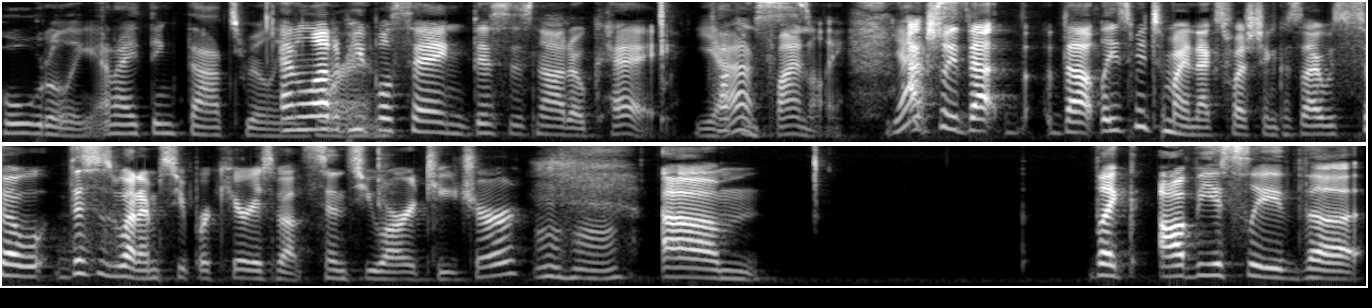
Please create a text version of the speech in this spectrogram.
totally, and I think that's really and a lot of people saying this is not okay. Fucking Yes. finally. Yes. Actually, that that leads me to my next question because I was so. This is what I'm super curious about since you are a teacher. Mhm. Um, like obviously the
